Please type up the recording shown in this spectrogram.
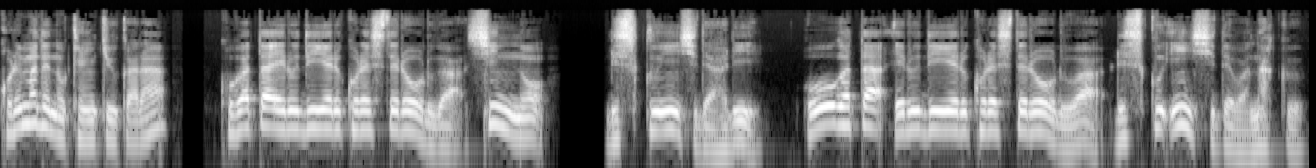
これまでの研究から小型 LDL コレステロールが真のリスク因子であり、大型 LDL コレステロールはリスク因子ではなく、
